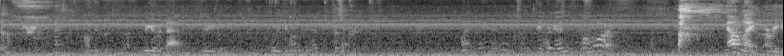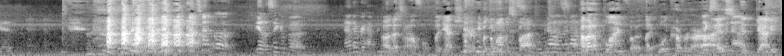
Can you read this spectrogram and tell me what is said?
Yeah. I'll need to do that. We good with that? Do we, do we get on? That's Yeah. great. What? Think we're good? Now I'm like, are we good? Let's vote. Yeah, let's take a vote. That never happened. Oh, that's before. awful. But yeah, sure. Put them on the spot. No, that's not. How about a blind vote? Like we'll cover our Like eyes, seven up? and Gabby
